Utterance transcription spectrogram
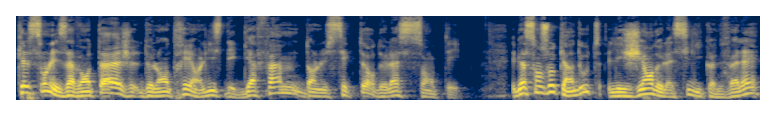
Quels sont les avantages de l'entrée en liste des GAFAM dans le secteur de la santé? Eh bien, sans aucun doute, les géants de la Silicon Valley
